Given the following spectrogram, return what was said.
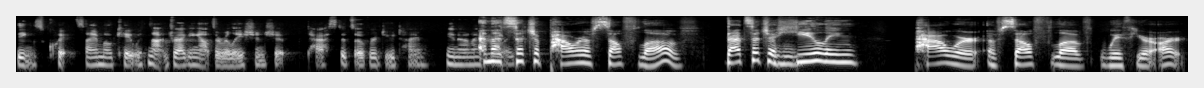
things quits. I am okay with not dragging out the relationship past its overdue time. You know, and, and that's like, such a power of self love. That's such a mm-hmm. healing power of self love with your art.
